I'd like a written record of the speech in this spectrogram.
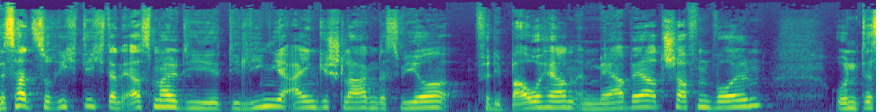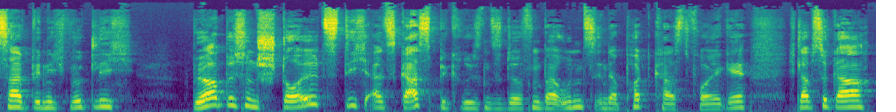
das hat so richtig dann erstmal die, die Linie eingeschlagen, dass wir für die Bauherren einen Mehrwert schaffen wollen. Und deshalb bin ich wirklich ja, ein bisschen stolz, dich als Gast begrüßen zu dürfen bei uns in der Podcast-Folge. Ich glaube sogar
